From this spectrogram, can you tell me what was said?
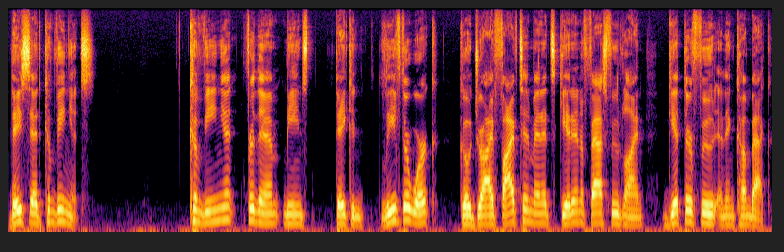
they said convenience convenient for them means they can leave their work go drive five ten minutes, get in a fast food line, get their food, and then come back.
